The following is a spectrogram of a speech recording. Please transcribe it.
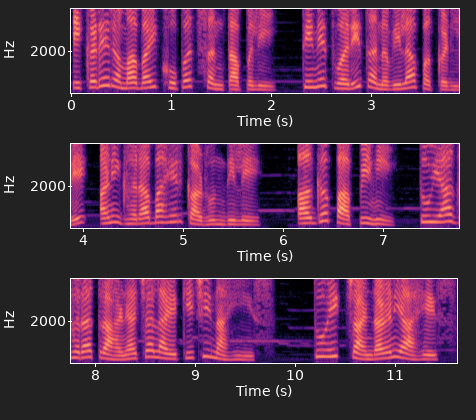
इकडे रमाबाई खूपच संतापली. तिने त्वरित अनवीला पकडले आणि घराबाहेर काढून दिले. अग पापिणी तू या घरात राहण्याच्या लायकीची नाहीस. तू एक चांडाळणी आहेस.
